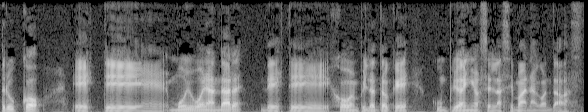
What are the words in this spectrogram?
Truco. Este, muy buen andar de este joven piloto que cumplió años en la semana, contabas.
